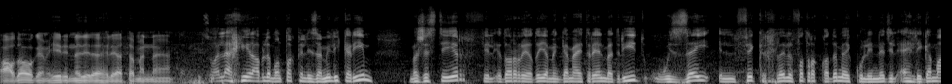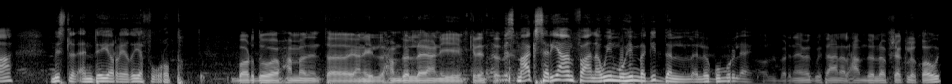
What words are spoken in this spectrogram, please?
أعضاء وجماهير النادي الأهلي أتمنى يعني. سؤال أخير قبل ما انتقل لزميلي كريم ماجستير في الإدارة الرياضية من جامعة ريال مدريد وإزاي الفكر خلال الفترة القادمة يكون للنادي الأهلي جامعة مثل الأندية الرياضية في أوروبا. برضو يا محمد انت يعني الحمد لله يعني يمكن انت بس معاك سريعا في عناوين مهمة جدا للجمهور الأهلي. البرنامج بتاعنا الحمد لله بشكل قوي.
